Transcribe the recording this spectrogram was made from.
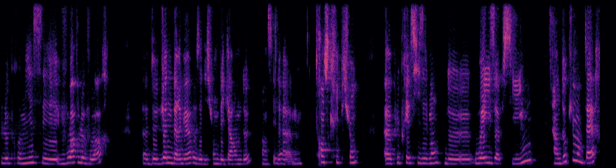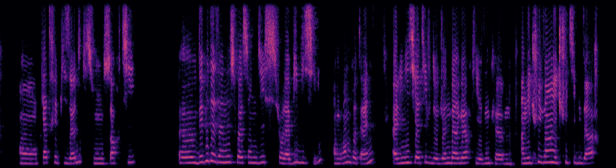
Le premier, c'est Voir le voir euh, de John Berger aux éditions B42. c'est la euh, transcription, plus précisément, de Ways of Seeing un documentaire en quatre épisodes qui sont sortis euh, au début des années 70 sur la BBC en Grande-Bretagne, à l'initiative de John Berger, qui est donc euh, un écrivain et critique d'art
